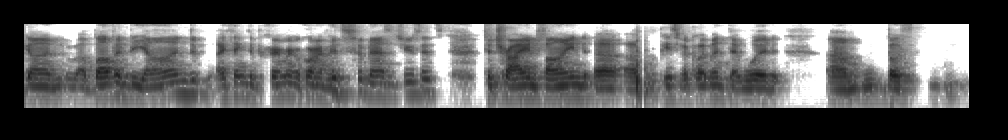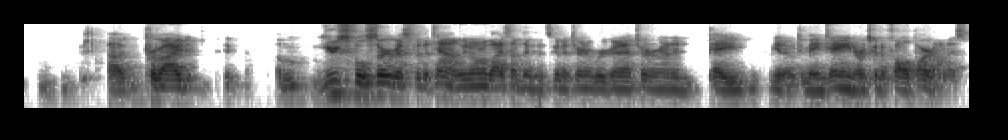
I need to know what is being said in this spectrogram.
gone above and beyond, I think, the procurement requirements of Massachusetts to try and find a, a piece of equipment that would, um, both uh, provide useful service for the town. We don't want to buy something that's gonna turn, we're gonna turn around and pay, you know, to maintain, or it's gonna fall apart on us.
